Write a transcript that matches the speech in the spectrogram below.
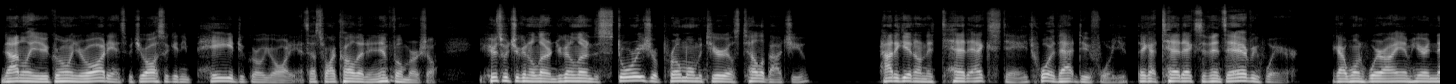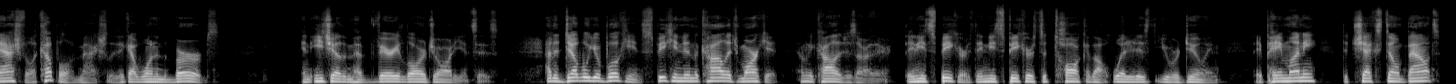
Not only are you growing your audience, but you're also getting paid to grow your audience. That's why I call it an infomercial. Here's what you're going to learn. You're going to learn the stories your promo materials tell about you how to get on a TEDx stage. What would that do for you? They got TEDx events everywhere. They got one where I am here in Nashville, a couple of them actually. They got one in the burbs. And each of them have very large audiences. How to double your bookings, speaking in the college market. How many colleges are there? They need speakers. They need speakers to talk about what it is that you are doing. They pay money, the checks don't bounce,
